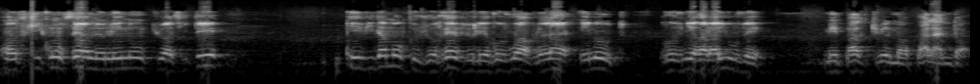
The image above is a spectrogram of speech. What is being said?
en ce qui concerne les noms que tu as cités, évidemment que je rêve de les revoir l'un et l'autre revenir à la Juve, mais pas actuellement, pas là-dedans.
